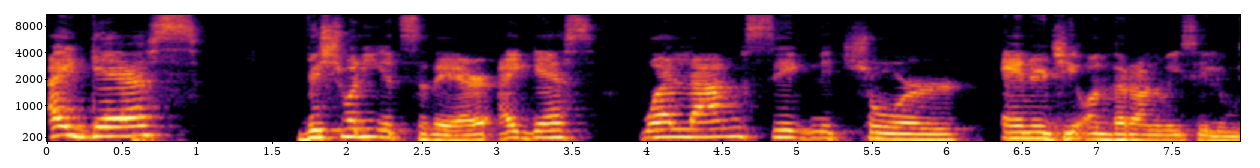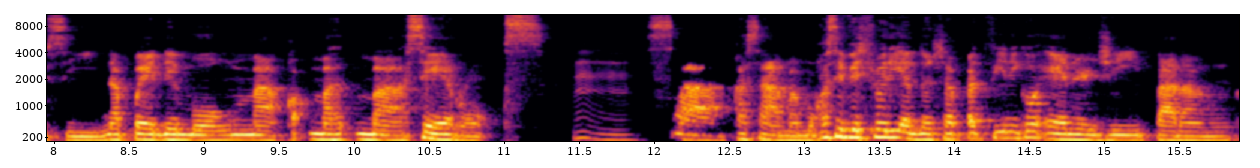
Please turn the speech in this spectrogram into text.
I guess visually it's there. I guess walang signature energy on the runway si Lucy na pwede mong ma- ma- ma-xerox Mm-mm. sa kasama mo. Kasi visually andun siya, but feeling ko energy, parang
